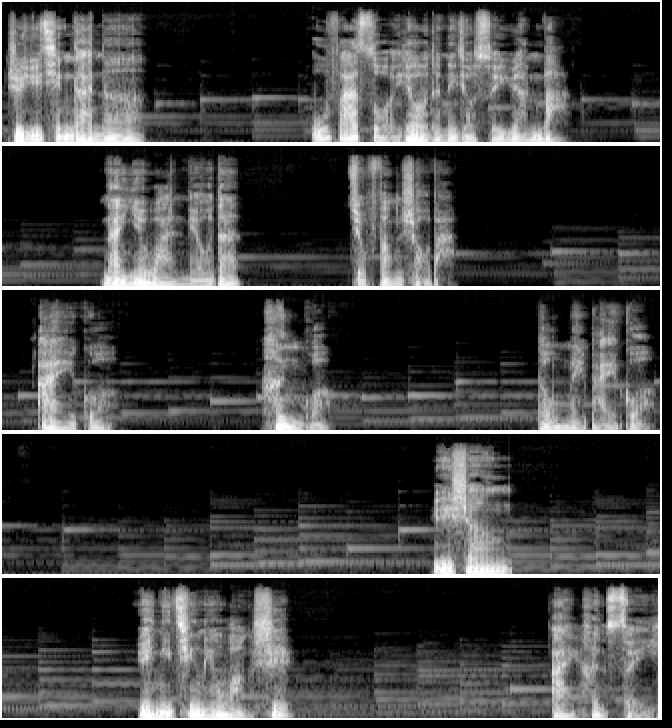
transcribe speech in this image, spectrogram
至于情感呢，无法左右的，那就随缘吧。难以挽留的，就放手吧。爱过，恨过，都没白过。余生，愿你清零往事，爱恨随意。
